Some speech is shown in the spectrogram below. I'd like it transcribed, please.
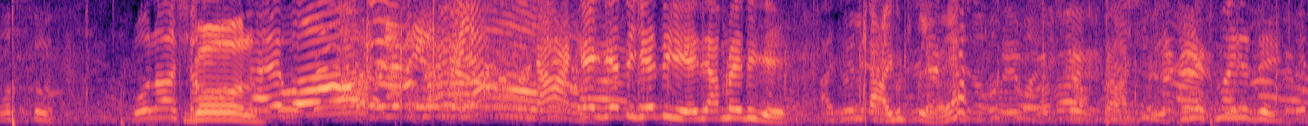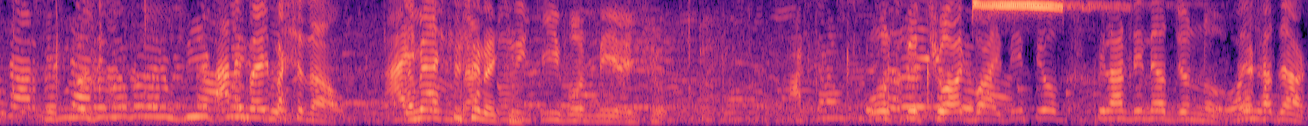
প্রস্তুত। গোল আর গোল। সম্ভাবনা এবং এই যে এদিকে এদিকে এই যে আমরা এদিকে গুড প্লে ভাইয়া ডিএক্স মাইরে দে। আরে ভাই পাশে দাও। আমি আসতেছি নাকি? তুমি কি ফোন নিয়ে আইছো? প্রস্তুত সোহাগ ভাই দ্বিতীয় পেনাল্টি নেওয়ার জন্য। দেখা যাক।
